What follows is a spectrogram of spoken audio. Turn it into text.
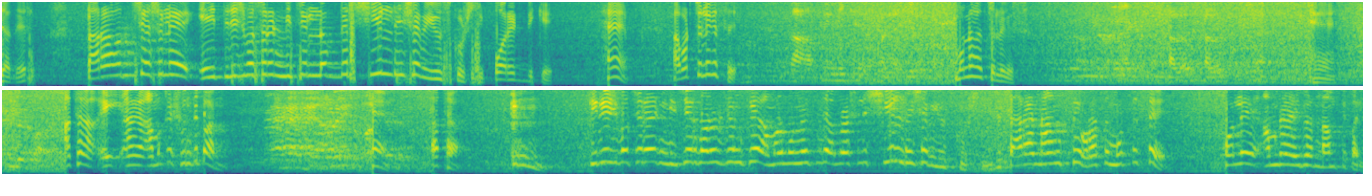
যাদের তারা হচ্ছে আসলে এই তিরিশ বছরের নিচের লোকদের শিল্ড হিসেবে ইউজ করছি পরের দিকে। হ্যাঁ আবার চলে গেছে? মানে ইয়ে- মনে হয় চলে গেছে। হ্যাঁ। আচ্ছা এই আমাকে শুনতে পান? হ্যাঁ আচ্ছা। তিরিশ বছরের নিচের মানুষজনকে আমার মনে হয়েছে যে আমরা আসলে শিল্ড হিসেবে ইউজ করছি যে তারা নামছে ওরা তো মরতেছে ফলে আমরা এবার নামতে পারি।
